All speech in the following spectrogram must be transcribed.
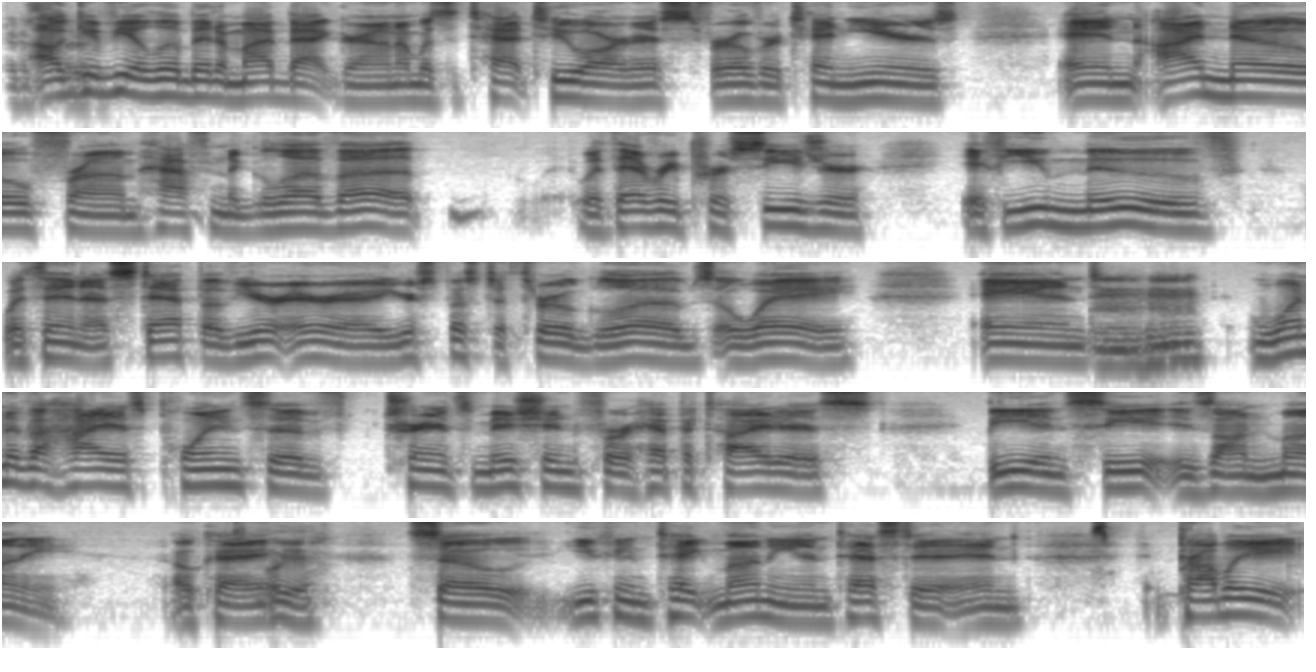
That's I'll true. give you a little bit of my background. I was a tattoo artist for over ten years, and I know from having to glove up with every procedure, if you move within a step of your area, you're supposed to throw gloves away. And mm-hmm. one of the highest points of transmission for hepatitis B and C is on money. Okay. Oh, yeah. So you can take money and test it, and probably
